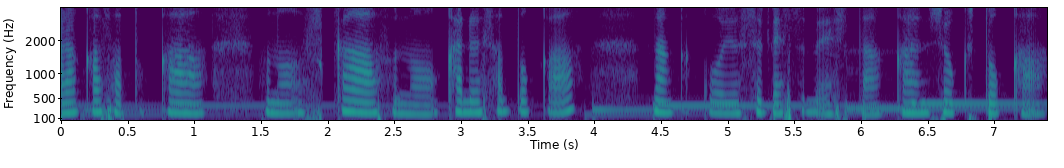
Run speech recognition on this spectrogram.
らかさとかこのスカーフの軽さとかなんかこういうスベスベした感触とか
